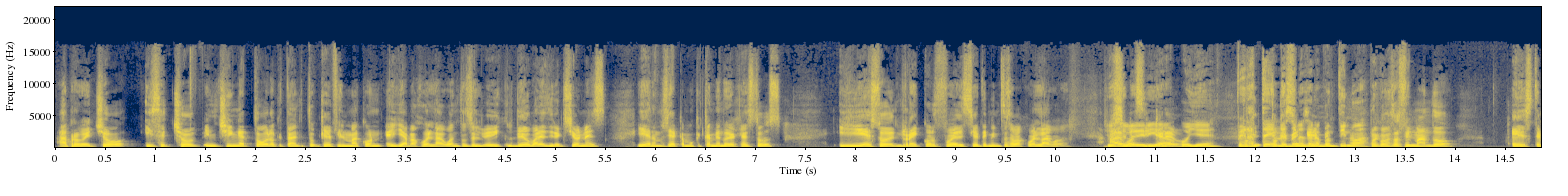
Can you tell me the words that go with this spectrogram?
aprovechó y se echó en chinga todo lo que tenía que filmar con ella bajo el agua. Entonces le dio varias direcciones y era más como que cambiando de gestos. Y eso, el récord fue de siete minutos abajo del agua. Yo Algo le diría, oye, espérate, porque, es una escena continua. Porque cuando estás filmando, este,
